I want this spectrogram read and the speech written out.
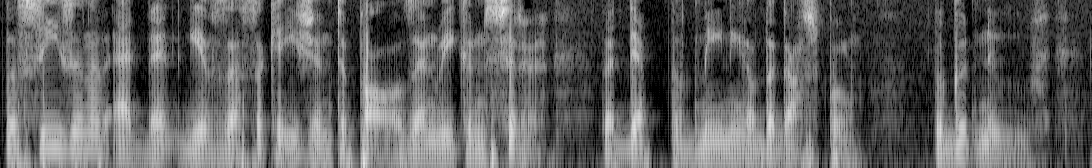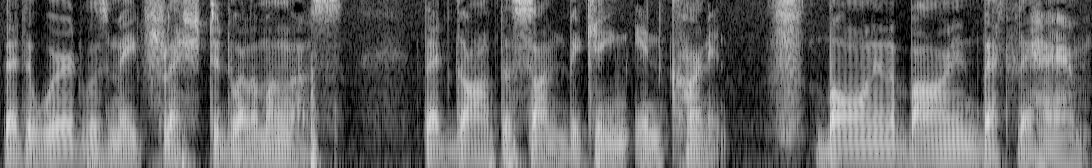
The season of Advent gives us occasion to pause and reconsider the depth of meaning of the gospel, the good news that the Word was made flesh to dwell among us, that God the Son became incarnate, born in a barn in Bethlehem,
